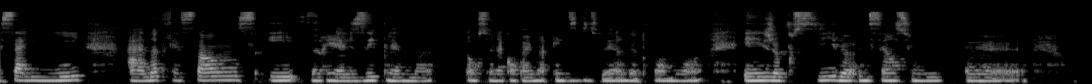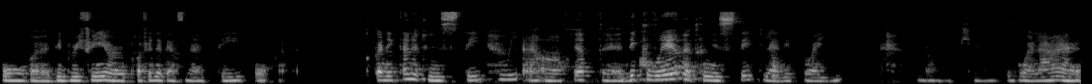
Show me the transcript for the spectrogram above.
s'aligner à notre essence et se réaliser pleinement. Donc, c'est un accompagnement individuel de trois mois. Et j'offre aussi là, une séance unique pour débriefer un profil de personnalité, pour connecter à notre unicité. Oui. en fait, découvrir notre unicité puis la déployer. Donc, euh, voilà euh,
